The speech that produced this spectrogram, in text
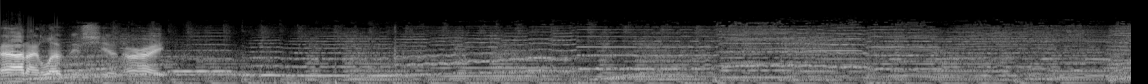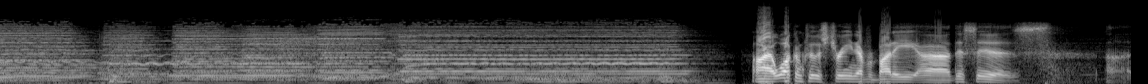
God, I love this shit. All right. All right, welcome to the stream, everybody. Uh, this is uh,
